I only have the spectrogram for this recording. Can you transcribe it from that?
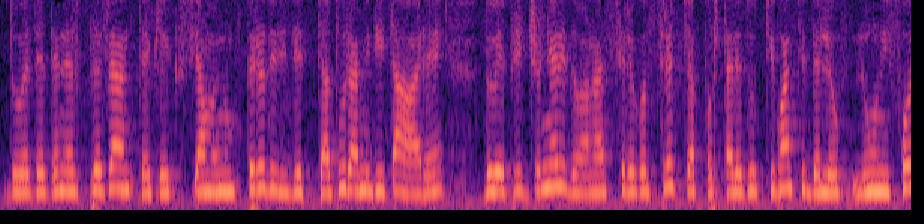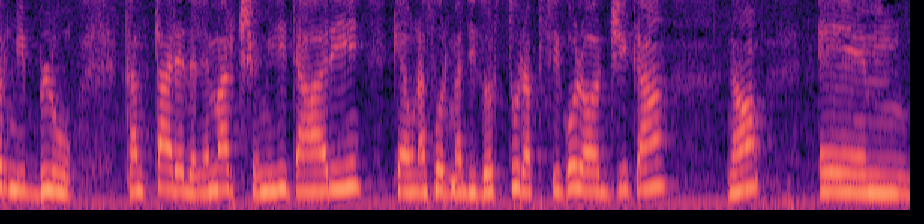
dovete tenere presente che siamo in un periodo di dittatura militare dove i prigionieri dovevano essere costretti a portare tutti quanti delle uniformi blu, cantare delle marce militari, che è una forma di tortura psicologica, no? e, ehm,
